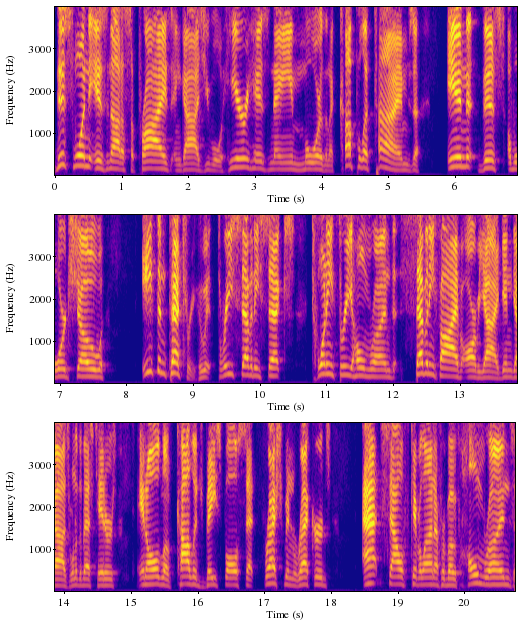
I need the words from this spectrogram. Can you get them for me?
This one is not a surprise. And guys, you will hear his name more than a couple of times in this award show. Ethan Petry, who hit 376, 23 home runs, 75 RBI. Again, guys, one of the best hitters in all of college baseball, set freshman records at South Carolina for both home runs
